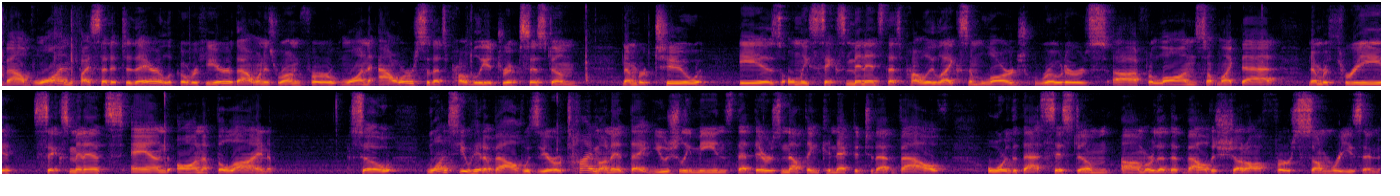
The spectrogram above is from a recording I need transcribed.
valve 1, if I set it to there, look over here, that one is run for one hour, so that's probably a drip system. Number 2 is only 6 minutes, that's probably like some large rotors uh, for lawns, something like that. Number three, six minutes, and on up the line. So once you hit a valve with zero time on it, that usually means that there's nothing connected to that valve or that that system um, or that that valve is shut off for some reason.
